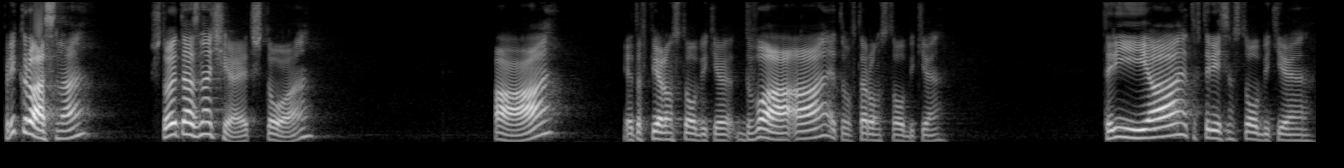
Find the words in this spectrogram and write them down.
Прекрасно. Что это означает? Что А это в первом столбике, 2А это во втором столбике, 3А это в третьем столбике,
